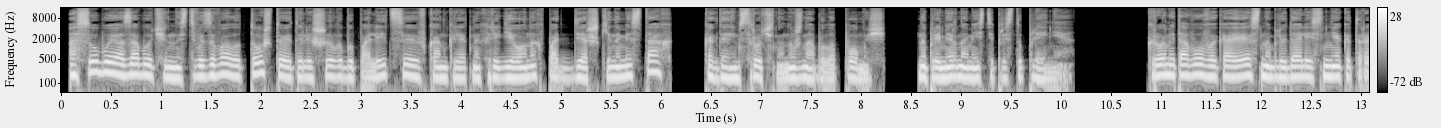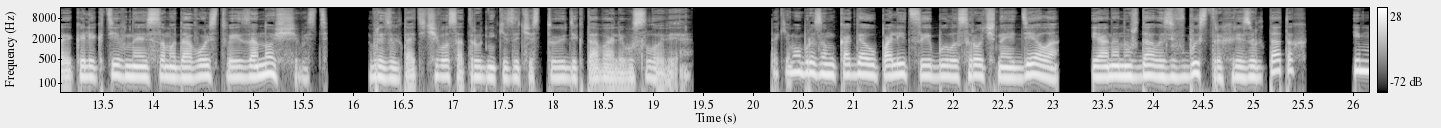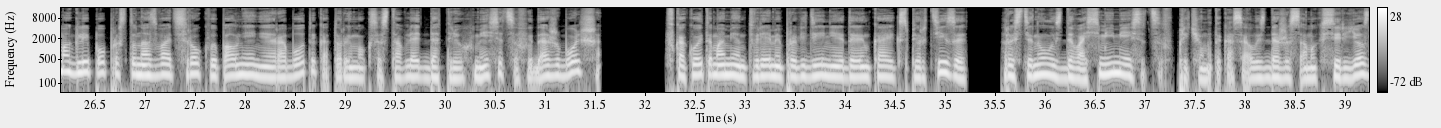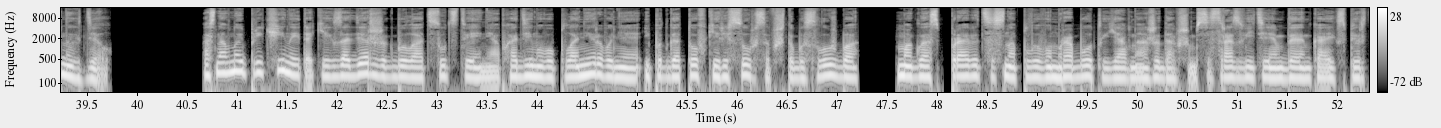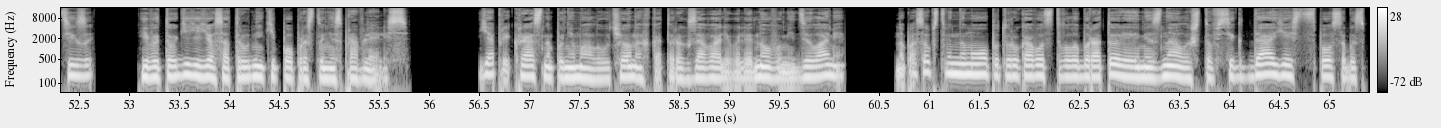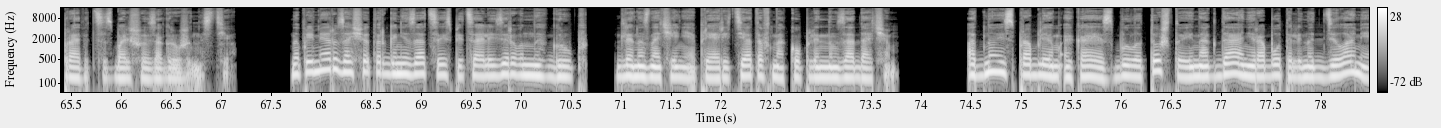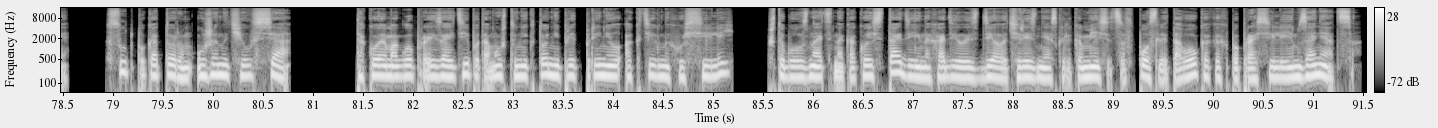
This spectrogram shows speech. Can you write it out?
Особую озабоченность вызывало то, что это лишило бы полицию в конкретных регионах поддержки на местах, когда им срочно нужна была помощь, например, на месте преступления. Кроме того, в ВКС наблюдались некоторое коллективное самодовольство и заносчивость, в результате чего сотрудники зачастую диктовали условия. Таким образом, когда у полиции было срочное дело, и она нуждалась в быстрых результатах, им могли попросту назвать срок выполнения работы, который мог составлять до трех месяцев и даже больше. В какой-то момент время проведения ДНК-экспертизы растянулось до восьми месяцев, причем это касалось даже самых серьезных дел. Основной причиной таких задержек было отсутствие необходимого планирования и подготовки ресурсов, чтобы служба могла справиться с наплывом работы, явно ожидавшимся с развитием ДНК-экспертизы, и в итоге ее сотрудники попросту не справлялись. Я прекрасно понимала ученых, которых заваливали новыми делами, но по собственному опыту руководства лабораториями знала, что всегда есть способы справиться с большой загруженностью. Например, за счет организации специализированных групп для назначения приоритетов накопленным задачам. Одной из проблем ЭКС было то, что иногда они работали над делами, суд по которым уже начался. Такое могло произойти, потому что никто не предпринял активных усилий, чтобы узнать, на какой стадии находилось дело через несколько месяцев после того, как их попросили им заняться.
